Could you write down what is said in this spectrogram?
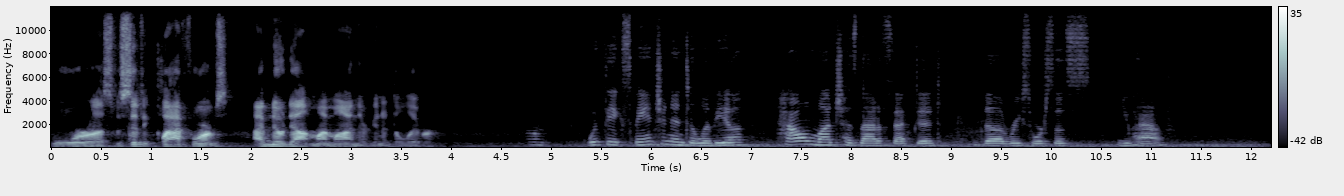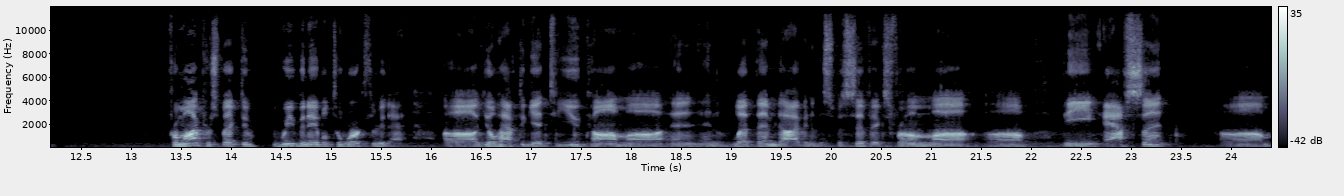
or uh, specific platforms, I have no doubt in my mind they're going to deliver. With the expansion into Libya, how much has that affected the resources you have? From my perspective, we've been able to work through that. Uh, you'll have to get to EUCOM uh, and, and let them dive into the specifics from uh, uh, the AFCENT um,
